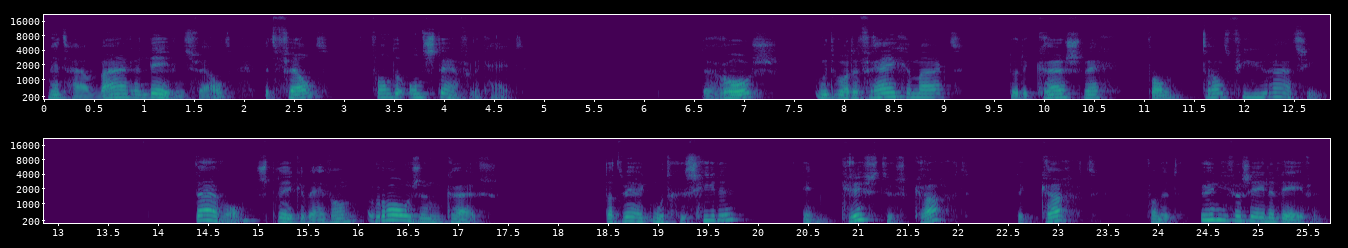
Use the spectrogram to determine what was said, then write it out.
met haar ware levensveld, het veld van de onsterfelijkheid. De roos moet worden vrijgemaakt door de kruisweg van transfiguratie. Daarom spreken wij van rozenkruis. Dat werk moet geschieden in Christus kracht, de kracht van het universele leven.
